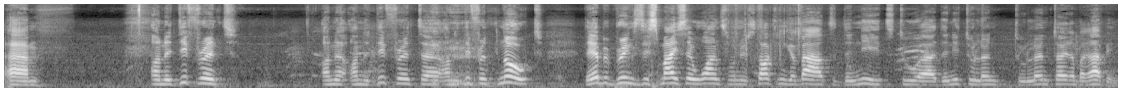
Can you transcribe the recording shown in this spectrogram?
um, on a different on a, on a different uh, on a different note, the Rebbe brings this ma'aser once when he's talking about the need to uh, the need to learn to learn Torah Barabim.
